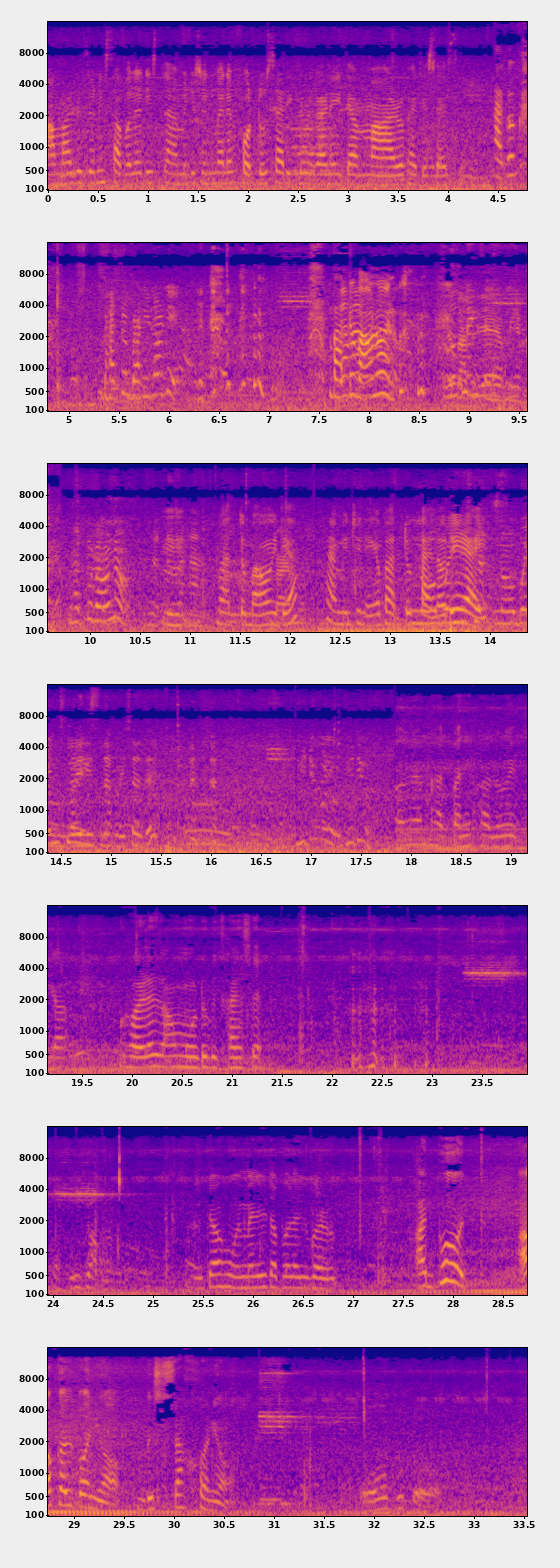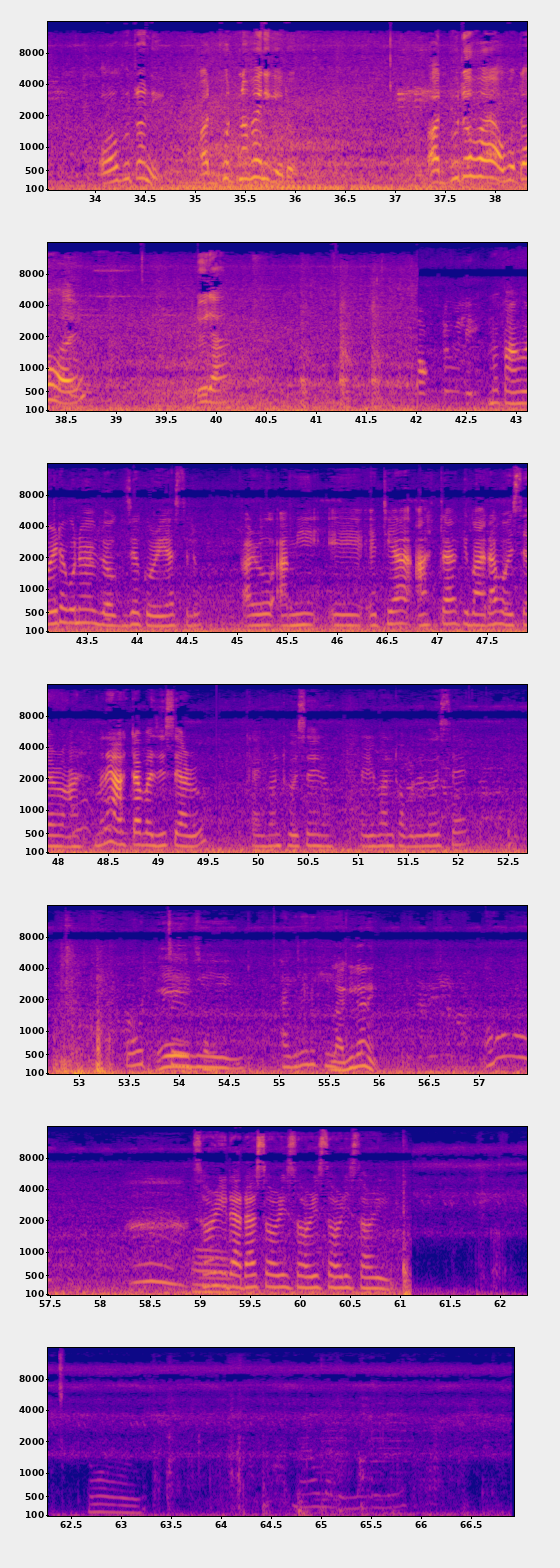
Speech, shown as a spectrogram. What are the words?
আমাৰ দুজনীক চাবলৈ দিছে আমি দুজনী মানে ফটো চাই থাকিলোঁ সেইকাৰণে এতিয়া মা আৰু ভাইটি চাইছে ভাতটো বাও এতিয়া আমি ধুনীয়াকৈ ভাতটো খাই লওঁ দেই ৰাইজ ভাত পানী খালোঁ এতিয়া ঘৰলৈ যাওঁ মূৰটো বিষাই আছে এতিয়া শুই মেলি যাব লাগিব আৰু। অদ্ভুত! অকল্পনীয়! বিশ্বাসনীয়! অভূত! অভূত নি অদ্ভুত নহয় নেকি এইটো? অদ্ভুতো হয় অভূত হয়। দুইটা। মই পাহৰি থাকোঁ নহয় ব্লগ যে কৰি আছিলোঁ। আৰু আমি এই এতিয়া আঠটা কিবা এটা হৈছে আৰু আঠ মানে আঠটা বাজিছে আৰু। গাড়ীখন থৈছেই ন গাড়ীখন থ'বলৈ লৈছে। লাগিলে নেকি? লাগিলে নি? চৰি দাদা চৰি চৰি চৰি চৰি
